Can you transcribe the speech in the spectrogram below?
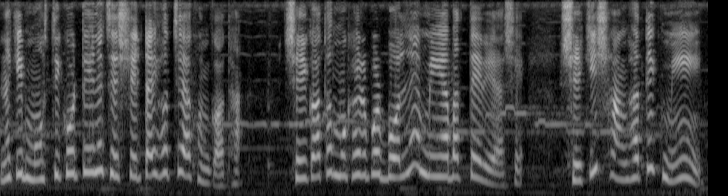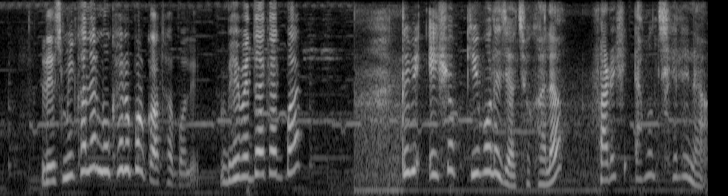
নাকি মস্তি করতে এনেছে সেটাই হচ্ছে এখন কথা। সেই কথা মুখের উপর বললে মেয়ে আবার তেড়ে আসে। সে কি সাংঘাতিক মেয়ে? রেশমি খানের মুখের উপর কথা বলে। ভেবে দেখ একবার। তুমি এইসব কি বলে যাচ্ছ খালা? ফারিস এমন ছেলে না।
